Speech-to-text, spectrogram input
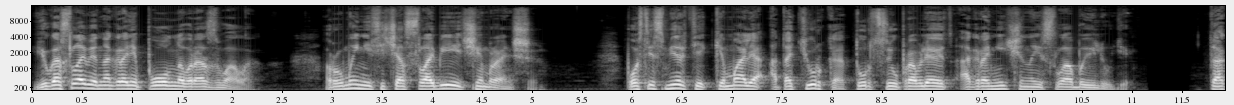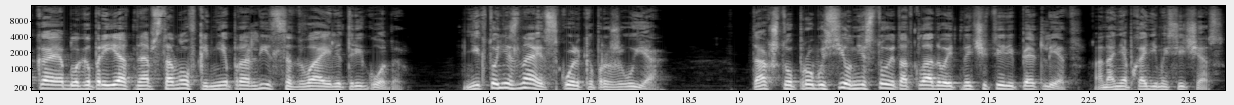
Югославия на грани полного развала. Румыния сейчас слабее, чем раньше. После смерти Кемаля Ататюрка Турцией управляют ограниченные слабые люди. Такая благоприятная обстановка не продлится два или три года. Никто не знает, сколько проживу я. Так что пробу сил не стоит откладывать на 4-5 лет, она необходима сейчас.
